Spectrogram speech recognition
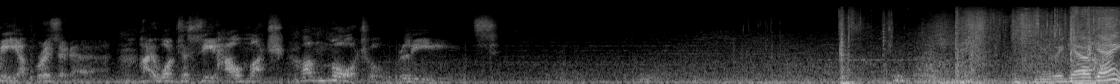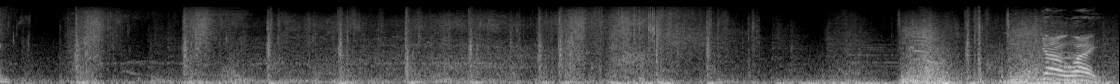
Me a prisoner. I want to see how much a mortal bleeds. Here we go again. Go away.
